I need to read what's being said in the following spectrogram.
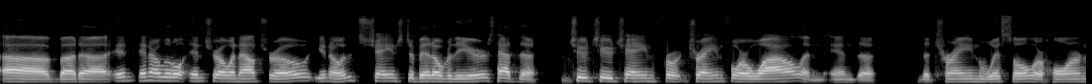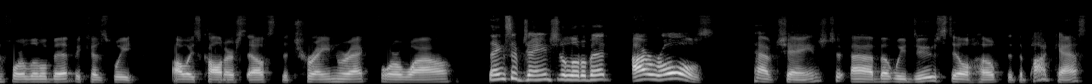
Uh, but uh, in in our little intro and outro, you know, it's changed a bit over the years. Had the mm. choo choo chain for train for a while, and and the the train whistle or horn for a little bit because we always called ourselves the train wreck for a while. Things have changed a little bit. Our roles have changed, uh, but we do still hope that the podcast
